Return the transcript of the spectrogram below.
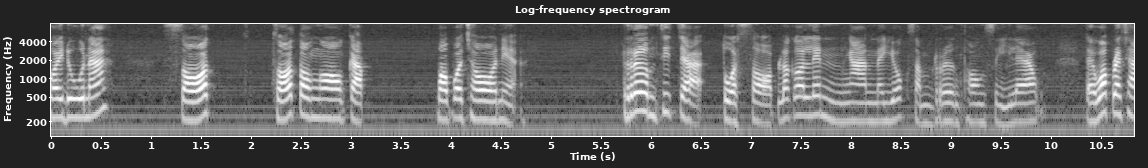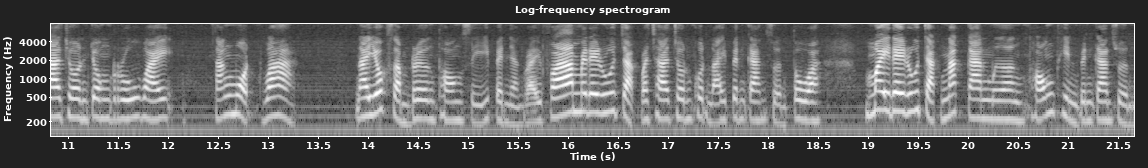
คอยดูนะสสตงกับปปชเนี่ยเริ่มที่จะตรวจสอบแล้วก็เล่นงานนายกสำเริงทองศรีแล้ว แต่ว่าประชาชนจงรู้ไว้ ทั้งหมดว่า นายกสำเริงทองศรีเป็นอย่างไรฟ้าไม่ได้รู้จักประชาชนคนไหนเป็นการส่วนตัว ไม่ได้รู้จักนักการเมืองท้องถิ่นเป็นการส่วน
